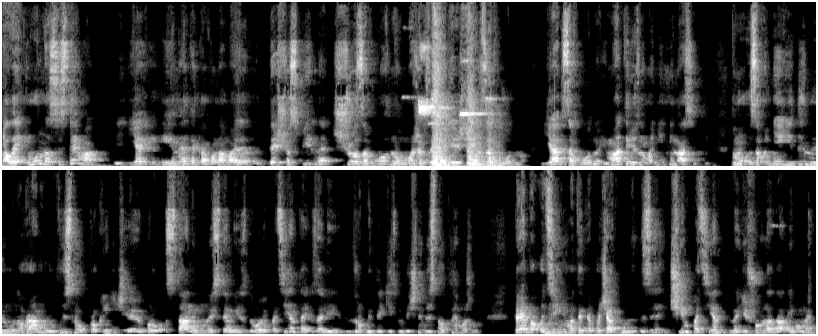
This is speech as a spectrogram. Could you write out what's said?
Але імунна система, як і генетика, вона має дещо спільне, що завгодно, може взаємодіяти чим завгодно, як завгодно, і мати різноманітні наслідки. Тому за однією єдиною імунограмою висновок про клініч... е, про стан імунної системи і здоров'я пацієнта, і взагалі зробити якийсь медичний висновок неможливо. Треба оцінювати для початку, з чим пацієнт надійшов на даний момент.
